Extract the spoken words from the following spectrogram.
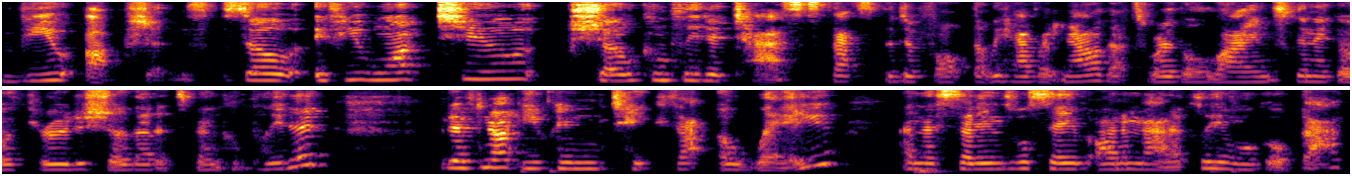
view options. So if you want to show completed tasks, that's the default that we have right now. That's where the line's going to go through to show that it's been completed. But if not, you can take that away and the settings will save automatically and we'll go back.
